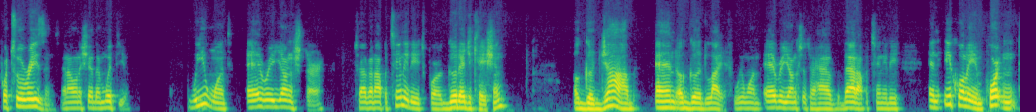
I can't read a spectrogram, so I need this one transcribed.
for two reasons, and I want to share them with you. We want every youngster to have an opportunity for a good education, a good job, and a good life. We want every youngster to have that opportunity. And equally important,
